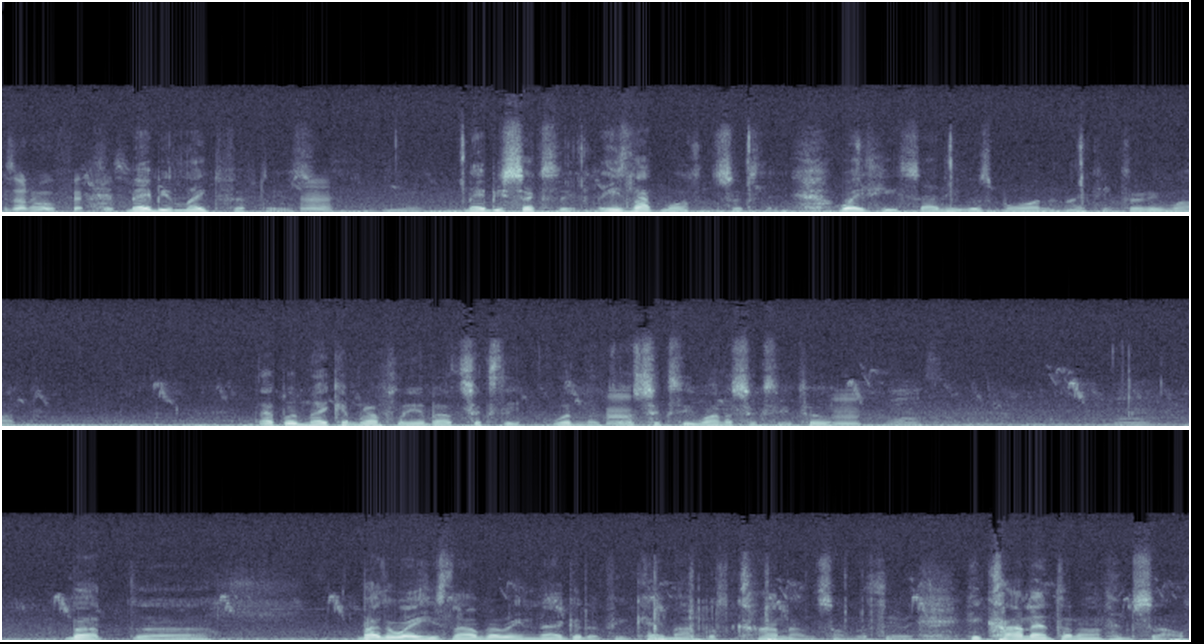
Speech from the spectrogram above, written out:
Is that all? 50s? maybe late 50s, Ah, maybe 60. He's not more than 60. Wait, he said he was born in 1931. That would make him roughly about 60, wouldn't it? Hmm. Or 61 or 62. mm. Yes. But, uh, by the way, he's now very negative. He came out with comments on the theory. He commented on himself.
